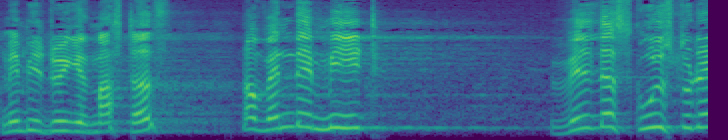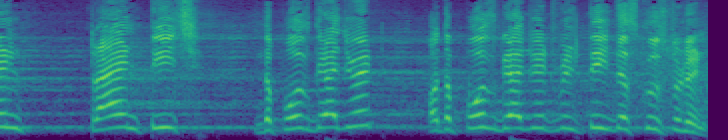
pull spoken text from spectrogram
Maybe he's doing his master's. Now, when they meet, will the school student try and teach the postgraduate or the postgraduate will teach the school student?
